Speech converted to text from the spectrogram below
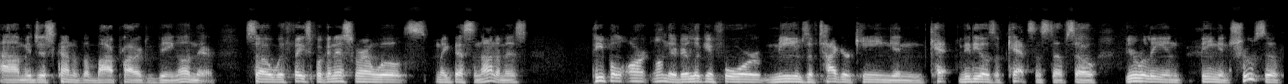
Um, it's just kind of a byproduct of being on there. So with Facebook and Instagram, we'll make that synonymous people aren't on there. They're looking for memes of Tiger King and cat videos of cats and stuff. So you're really in being intrusive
